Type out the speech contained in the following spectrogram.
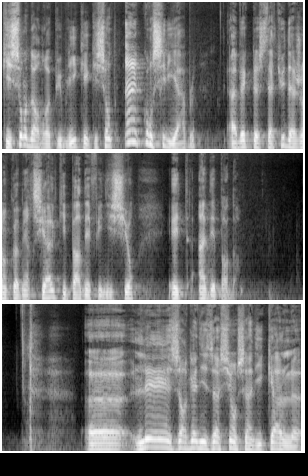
qui sont d'ordre public et qui sont inconciliables avec le statut d'agent commercial qui, par définition, est indépendant. Euh, les organisations syndicales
